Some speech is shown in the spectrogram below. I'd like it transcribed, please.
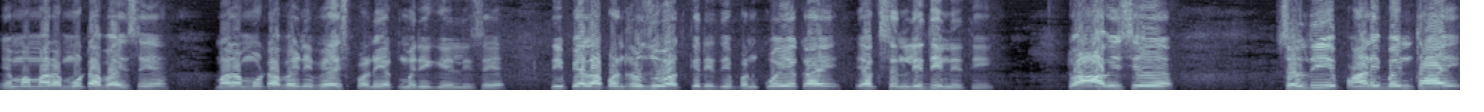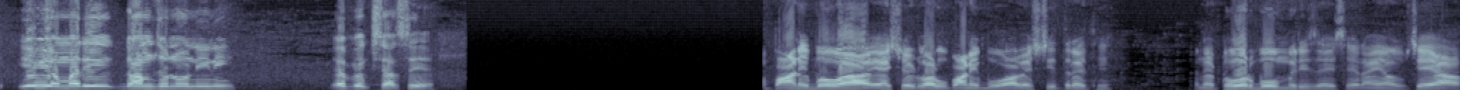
એમાં મારા મોટા ભાઈ છે. મારા મોટા ભાઈની ભેંસ પણ એક મરી ગયેલી છે. તે પહેલાં પણ રજૂઆત કરી હતી પણ કોઈએ કાંઈ એક્શન લીધી નથી તો આ વિશે જલ્દી પાણી બંધ થાય એવી અમારી ગામજનોની અપેક્ષા છે. પાણી બહુ આ એસિડ વાળું પાણી બહુ આવે ચિત્રથી અને ઢોર બહુ મરી જાય છે અને અહીંયા જે આ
